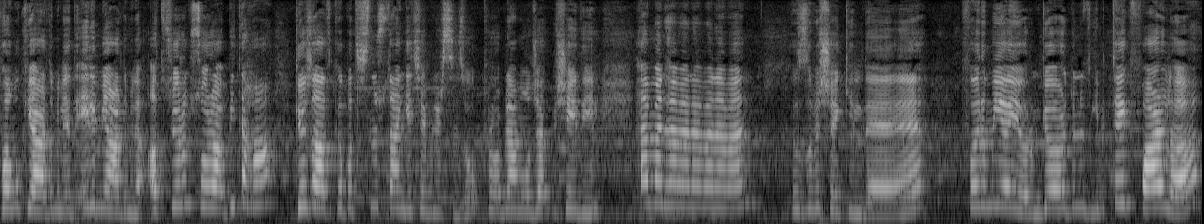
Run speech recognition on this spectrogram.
pamuk yardımıyla da elim yardımıyla atıyorum. Sonra bir daha gözaltı kapatısının üstten geçebilirsiniz. O problem olacak bir şey değil. Hemen hemen hemen hemen hızlı bir şekilde farımı yayıyorum. Gördüğünüz gibi tek farla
